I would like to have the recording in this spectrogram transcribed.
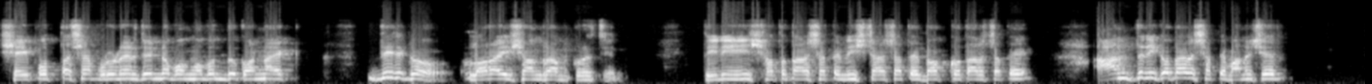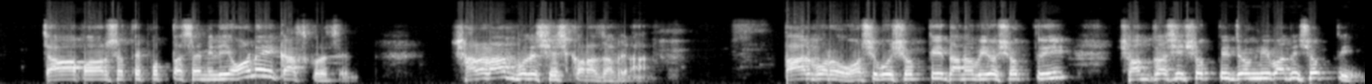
সেই প্রত্যাশা পূরণের জন্য বঙ্গবন্ধু কন্যা এক দীর্ঘ লড়াই সংগ্রাম করেছেন। তিনি সততার সাথে, নিষ্ঠার সাথে, দক্ষতার সাথে আন্তরিকতার সাথে মানুষের চাওয়া পাওয়ার সাথে প্রত্যাশা মিলিয়ে অনেক কাজ করেছেন। সারা রাত বলে শেষ করা যাবে না। তারপরও অশুভ শক্তি, দানবীয় শক্তি, সন্ত্রাসী শক্তি, জঙ্গিবাদী শক্তি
